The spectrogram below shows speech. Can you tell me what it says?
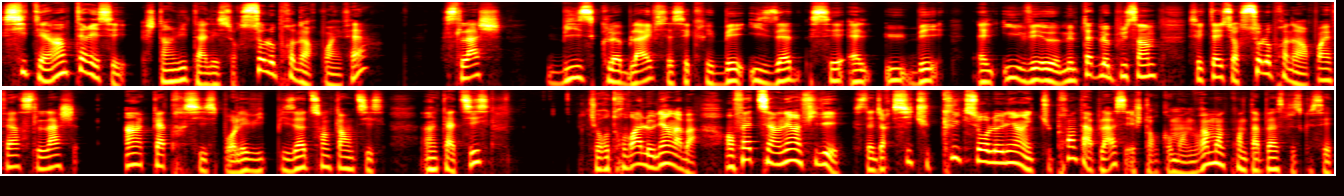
si tu es intéressé, je t'invite à aller sur solopreneur.fr slash bizclublive. Ça s'écrit B-I-Z-C-L-U-B-L-I-V-E. Mais peut-être le plus simple, c'est que tu ailles sur solopreneur.fr slash 146 pour l'épisode 146. 146 tu retrouveras le lien là-bas. En fait, c'est un lien affilié. C'est-à-dire que si tu cliques sur le lien et que tu prends ta place, et je te recommande vraiment de prendre ta place parce que c'est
